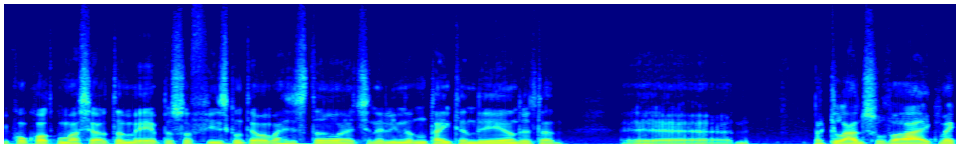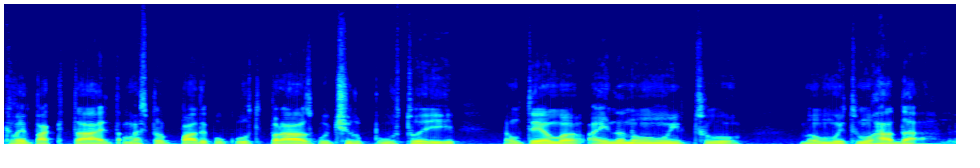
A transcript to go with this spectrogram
E concordo com o Marcelo também, a pessoa física é um tema mais distante, né? Ele ainda não está entendendo, ele está... É, para que lado isso vai, como é que vai impactar, ele está mais preocupado com o curto prazo, com o tiro curto aí, é um tema ainda não muito, não muito no radar. Né?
